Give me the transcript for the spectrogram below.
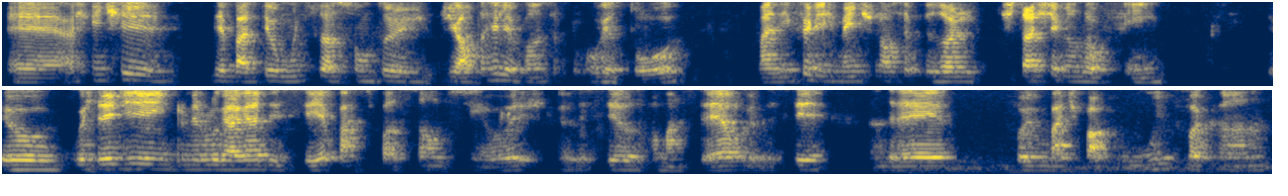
É, acho que a gente debateu muitos assuntos de alta relevância para o corretor, mas infelizmente nosso episódio está chegando ao fim. Eu gostaria de, em primeiro lugar, agradecer a participação dos senhores, agradecer ao Dr. Marcelo, agradecer a Andréia. Foi um bate-papo muito bacana.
